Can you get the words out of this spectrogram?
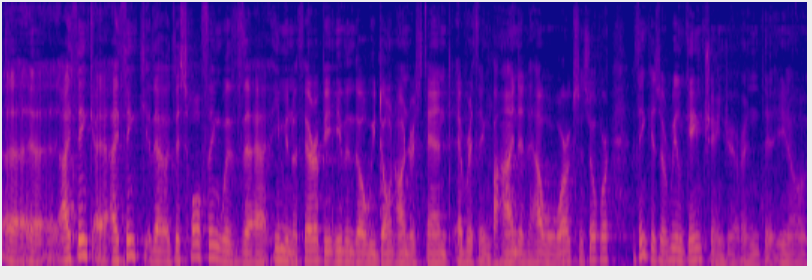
uh, I think I think the, this whole thing with uh, immunotherapy, even though we don't understand everything behind it and how it works and so forth, I think is a real game changer, and uh, you know,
